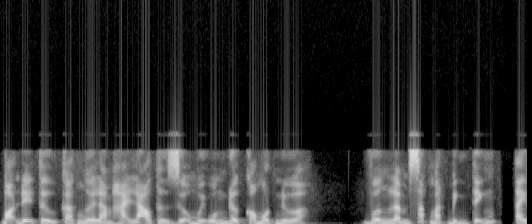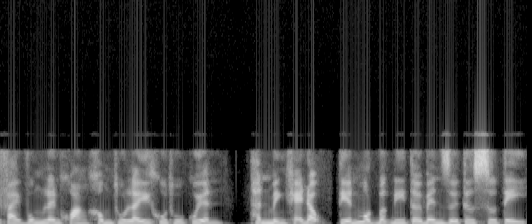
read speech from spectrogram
Bọn đệ tử các ngươi làm hại lão tử rượu mới uống được có một nửa. Vương Lâm sắc mặt bình tĩnh, tay phải vung lên khoảng không thu lấy khu thú quyển, thân mình khẽ động, tiến một bước đi tới bên dưới tư sư tỷ,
